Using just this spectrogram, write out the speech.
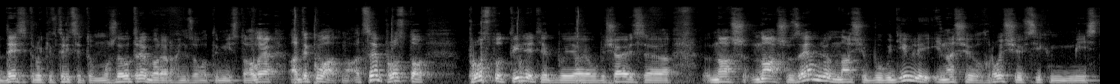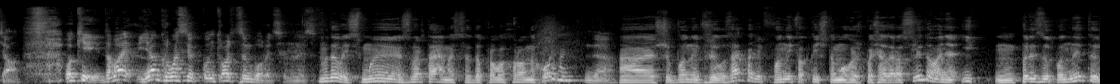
10 років, 30 тому. Можливо, треба реорганізовувати місто, але адекватно. А це просто. Просто тирять, якби я обичаюся, наш, нашу землю, наші будівлі і наші гроші всіх містян. Окей, давай, як громадський контроль з цим бореться, Денис? Ну дивись, ми звертаємося до правоохоронних органів, Да. щоб вони вжили заходів. Вони фактично можуть почати розслідування і призупинити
